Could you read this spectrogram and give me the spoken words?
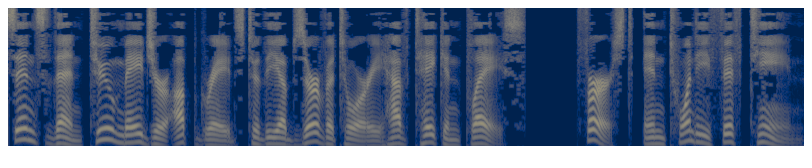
Since then two major upgrades to the observatory have taken place. First, in 2015,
